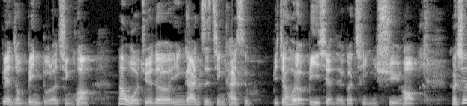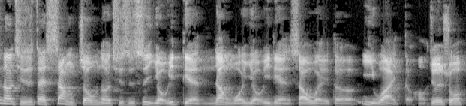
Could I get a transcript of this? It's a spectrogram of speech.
变种病毒的情况，那我觉得应该资金开始。比较会有避险的一个情绪哈，可是呢，其实，在上周呢，其实是有一点让我有一点稍微的意外的哈，就是说，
